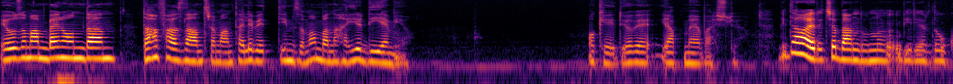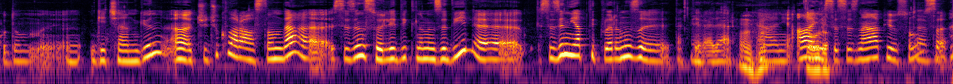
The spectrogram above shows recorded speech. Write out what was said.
E o zaman ben ondan daha fazla antrenman talep ettiğim zaman bana hayır diyemiyor. Okey diyor ve yapmaya başlıyor. Bir de ayrıca ben de onu bir yerde okudum e, geçen gün. E, Çocuklar aslında e, sizin söylediklerinizi değil, sizin yaptıklarınızı takdir eder. Yani aynısı siz ne yapıyorsunuz Tabii.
